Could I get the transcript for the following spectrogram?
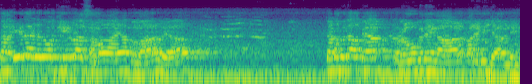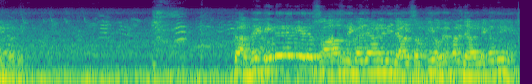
ਤਾਂ ਇਹਦਾ ਜਦੋਂ ਅਖੀਰਲਾ ਸਮਾਂ ਆਇਆ, ਬਿਮਾਰ ਹੋਇਆ ਤੜਫਦਾ ਪਿਆ ਰੋਗ ਦੇ ਨਾਲ, ਪਰ ਇਹਦੀ ਜਾਨ ਨਹੀਂ ਨਿਕਲਦੀ। ਘਰ ਦੇ ਕਹਿੰਦੇ ਨੇ ਵੀ ਇਹਦੇ ਸਵਾਸ ਨਿਕਲ ਜਾਣ, ਇਹਦੀ ਜਾਨ ਸੌਖੀ ਹੋਵੇ, ਪਰ ਜਾਨ ਨਿਕਲਦੀ ਨਹੀਂ।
